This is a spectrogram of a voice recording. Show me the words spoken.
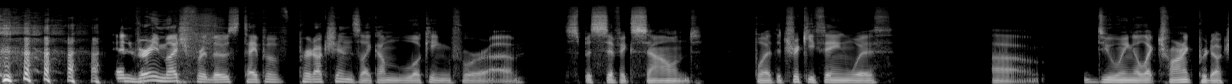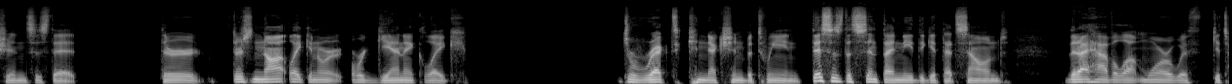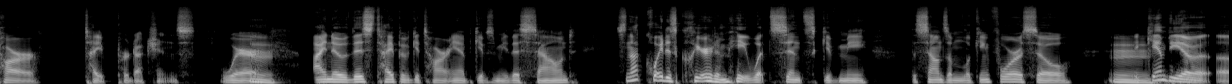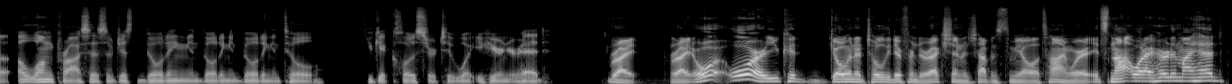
and very much for those type of productions like i'm looking for a specific sound but the tricky thing with uh, doing electronic productions is that there there's not like an or- organic like direct connection between this is the synth i need to get that sound that i have a lot more with guitar type productions where Hmm. I know this type of guitar amp gives me this sound. It's not quite as clear to me what synths give me the sounds I'm looking for. So Hmm. it can be a, a, a long process of just building and building and building until you get closer to what you hear in your head. Right, right. Or or you could go in a totally different direction, which happens to me all the time, where it's not what I heard in my head,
